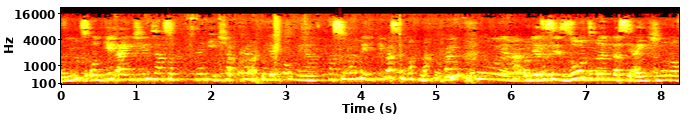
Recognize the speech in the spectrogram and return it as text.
Wund und geht eigentlich jeden Tag so, Nelly, ich habe keine Projekte mehr. Hast du noch eine Idee, was wir noch machen können? Cool. Ja. Und jetzt ist sie so drin, dass sie eigentlich nur noch,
